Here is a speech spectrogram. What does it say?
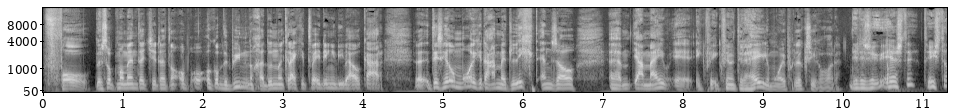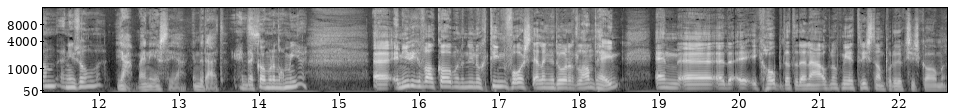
vol. Dus op het moment dat je dat op, ook op de bühne nog gaat doen... dan krijg je twee dingen die bij elkaar... Het is heel mooi gedaan met licht en zo. Ehm, ja, mij, eh, ik, ik vind het een hele mooie productie geworden. Dit is uw eerste, Tristan en Isolde? Ja, mijn eerste, ja, inderdaad. En daar komen er nog meer? Uh, in ieder geval komen er nu nog tien voorstellingen door het land heen. En uh, ik hoop dat er daarna ook nog meer Tristan-producties komen.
